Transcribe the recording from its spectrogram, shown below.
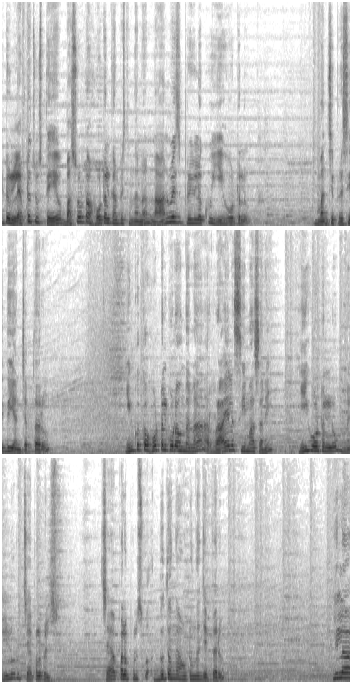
ఇటు లెఫ్ట్ చూస్తే బసోటా హోటల్ కనిపిస్తుందన్న నాన్ వెజ్ ప్రియులకు ఈ హోటల్ మంచి ప్రసిద్ధి అని చెప్తారు. ఇంకొక హోటల్ కూడా ఉందన్న రాయలసీమాస్ అని ఈ హోటల్లో నెల్లూరు చేపల పులుసు. చేపల పులుసు అద్భుతంగా ఉంటుందని చెప్పారు. ఇలా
